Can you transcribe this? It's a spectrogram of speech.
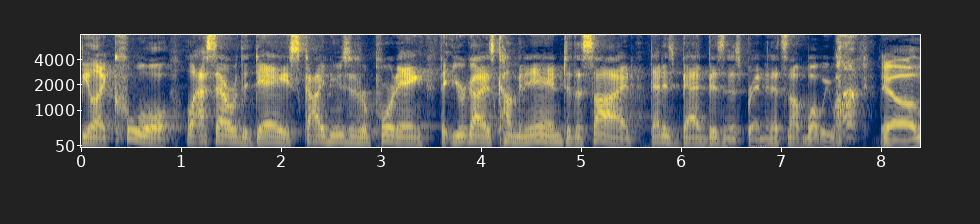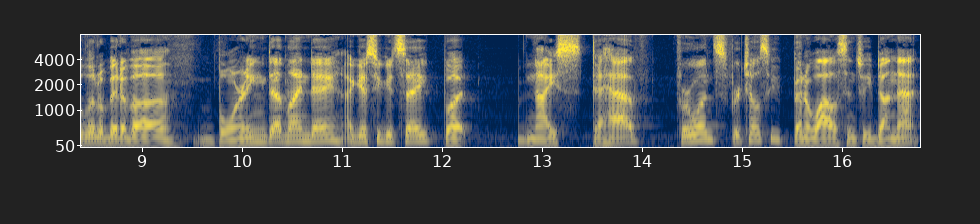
be like, cool, last hour of the day, Sky News is reporting that your guy's coming in to the side. That is bad business, Brandon. That's not what we want. Yeah, a little bit of a boring deadline day, I guess you could say, but nice to have for once for Chelsea. Been a while since we've done that.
